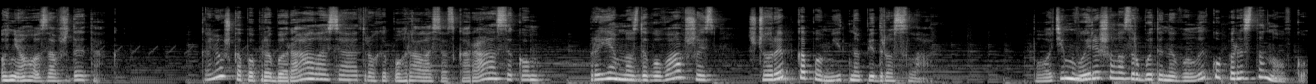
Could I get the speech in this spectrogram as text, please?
у нього завжди так. Калюшка поприбиралася, трохи погралася з карасиком, приємно здивувавшись, що рибка помітно підросла. Потім вирішила зробити невелику перестановку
